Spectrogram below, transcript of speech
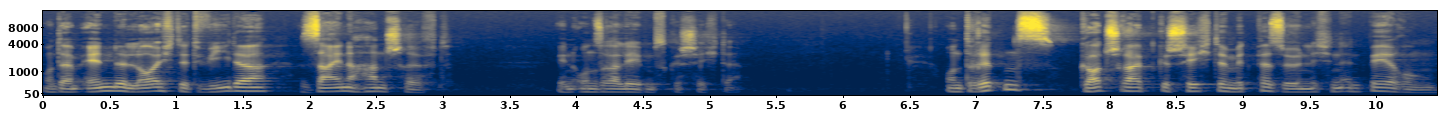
und am Ende leuchtet wieder seine Handschrift in unserer Lebensgeschichte. Und drittens, Gott schreibt Geschichte mit persönlichen Entbehrungen.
